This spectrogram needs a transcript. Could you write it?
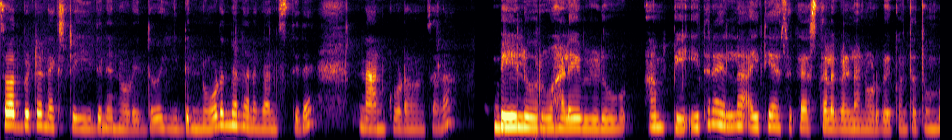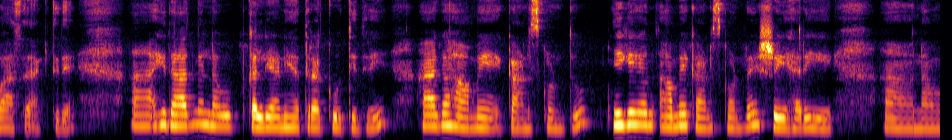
ಸೊ ಅದು ಬಿಟ್ಟರೆ ನೆಕ್ಸ್ಟ್ ಇದನ್ನೇ ನೋಡಿದ್ದು. ಇದನ್ನು ನೋಡಿದ್ಮೇಲೆ ನನಗೆ ಅನಿಸ್ತಿದೆ ನಾನು ಕೂಡ ಒಂದ್ಸಲ ಬೇಲೂರು, ಹಳೇಬೀಡು, ಹಂಪಿ ಈ ಥರ ಎಲ್ಲ ಐತಿಹಾಸಿಕ ಸ್ಥಳಗಳನ್ನ ನೋಡಬೇಕು ಅಂತ ತುಂಬ ಆಸೆ ಆಗ್ತಿದೆ. ಇದಾದಮೇಲೆ ನಾವು ಕಲ್ಯಾಣಿ ಹತ್ರ ಕೂತಿದ್ವಿ. ಆಗ ಆಮೆ ಕಾಣಿಸ್ಕೊಳ್ತು ಹೀಗೆ ಒಂದು ಆಮೆ ಕಾಣಿಸ್ಕೊಂಡ್ರೆ ಶ್ರೀಹರಿ ನಾವು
